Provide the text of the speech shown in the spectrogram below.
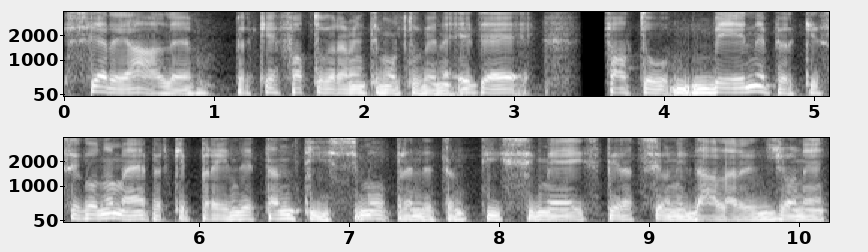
sia reale perché è fatto veramente molto bene ed è fatto bene perché secondo me perché prende tantissimo prende tantissime ispirazioni dalla religione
